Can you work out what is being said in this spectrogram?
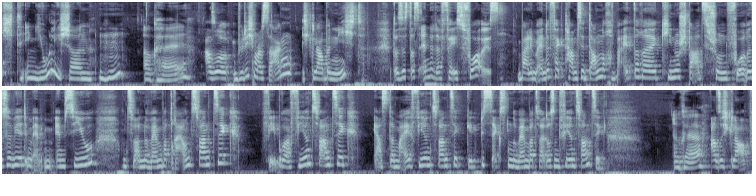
Echt? Im Juli schon? Mhm. Okay. Also würde ich mal sagen, ich glaube nicht, dass es das Ende der Phase 4 ist. Weil im Endeffekt haben sie dann noch weitere Kinostarts schon vorreserviert im MCU. Und zwar November 23, Februar 24, 1. Mai 24, geht bis 6. November 2024. Okay. Also ich glaube,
